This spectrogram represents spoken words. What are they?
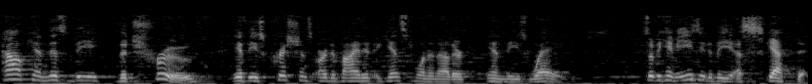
How can this be the truth if these Christians are divided against one another in these ways? So it became easy to be a skeptic.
